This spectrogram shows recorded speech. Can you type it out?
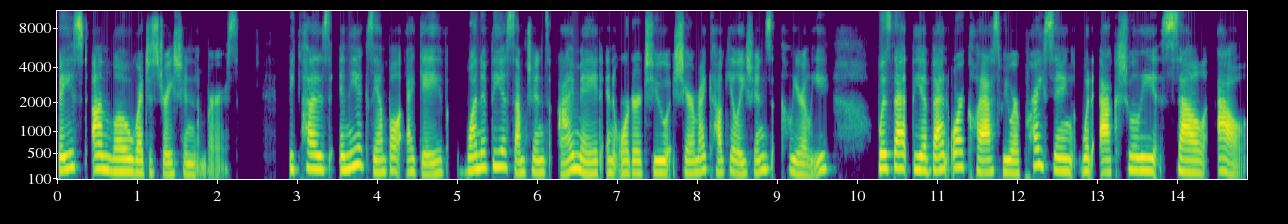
based on low registration numbers. Because in the example I gave, one of the assumptions I made in order to share my calculations clearly was that the event or class we were pricing would actually sell out.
